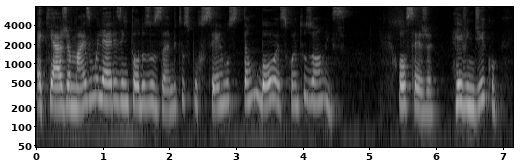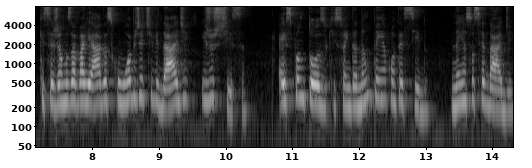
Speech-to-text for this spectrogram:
é que haja mais mulheres em todos os âmbitos por sermos tão boas quanto os homens. Ou seja, reivindico que sejamos avaliadas com objetividade e justiça é espantoso que isso ainda não tenha acontecido. Nem a sociedade,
